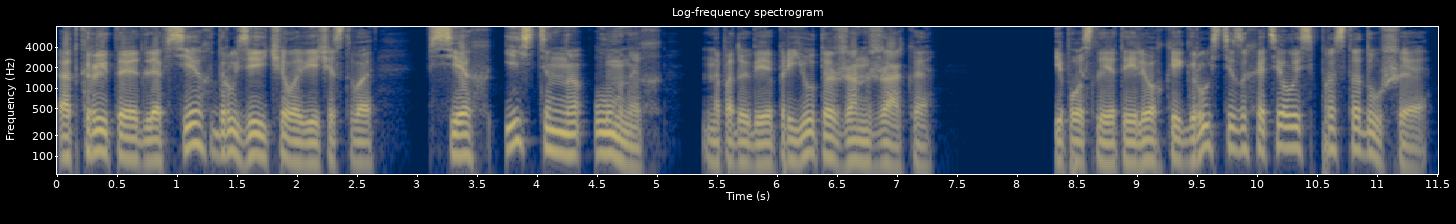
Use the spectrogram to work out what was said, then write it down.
открытое для всех друзей человечества, всех истинно умных, наподобие приюта Жан-Жака. И после этой легкой грусти захотелось простодушия –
